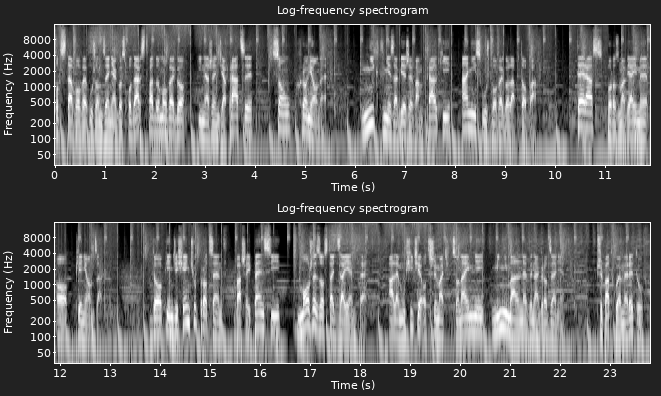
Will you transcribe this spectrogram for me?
podstawowe urządzenia gospodarstwa domowego i narzędzia pracy, są chronione. Nikt nie zabierze wam pralki ani służbowego laptopa. Teraz porozmawiajmy o pieniądzach. Do 50% waszej pensji może zostać zajęte, ale musicie otrzymać co najmniej minimalne wynagrodzenie. W przypadku emerytów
